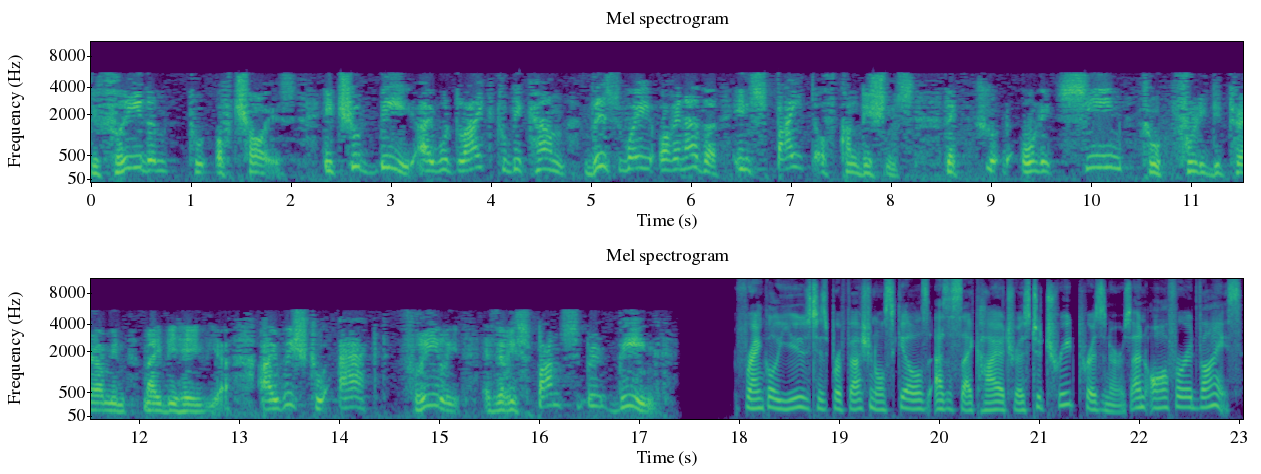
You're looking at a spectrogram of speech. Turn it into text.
the freedom to, of choice. It should be, I would like to become this way or another, in spite of conditions that should only seem to fully determine my behavior. I wish to act freely as a responsible being. Frankl used his professional skills as a psychiatrist to treat prisoners and offer advice.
